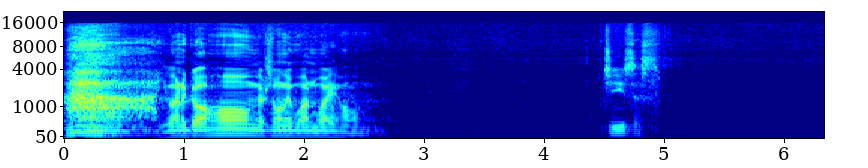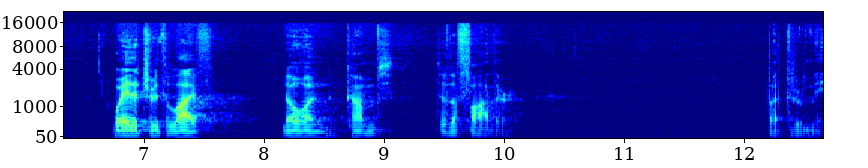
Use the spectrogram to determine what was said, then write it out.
Ah, you want to go home? There's only one way home Jesus. Way, the truth, the life. No one comes to the Father but through me.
